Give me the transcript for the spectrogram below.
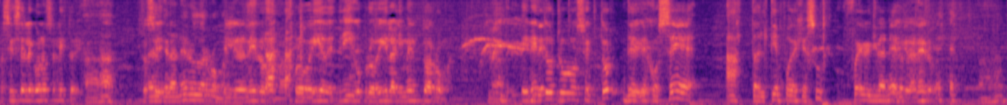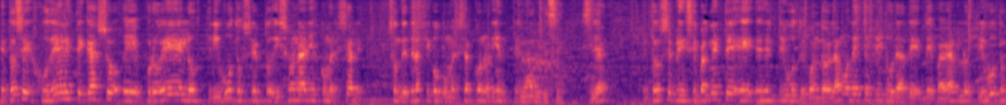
así se le conoce en la historia. Ajá. Entonces, el granero de Roma. El granero de Roma, proveía de trigo, proveía el alimento a Roma. Claro. En este De- otro sector, Desde eh, José hasta el tiempo de Jesús fue el granero. el granero. Ajá. Entonces, Judea en este caso eh, provee los tributos, ¿cierto? Y son áreas comerciales, son de tráfico comercial con Oriente. Claro que sí. sí. ¿ya? Entonces, principalmente eh, es el tributo. Y cuando hablamos de esta escritura, de, de pagar los tributos,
